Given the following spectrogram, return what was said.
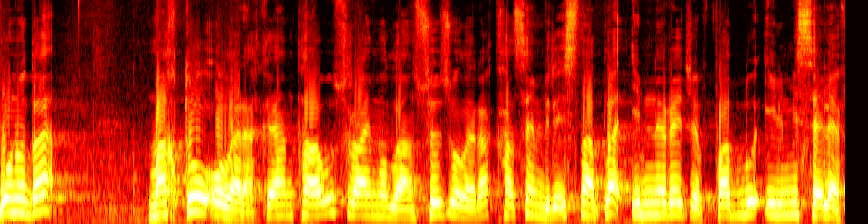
Bunu da maktu olarak yani Tavus Rahimullah'ın sözü olarak Hasan bir isnatla İbn-i Recep, Fadlu İlmi Selef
